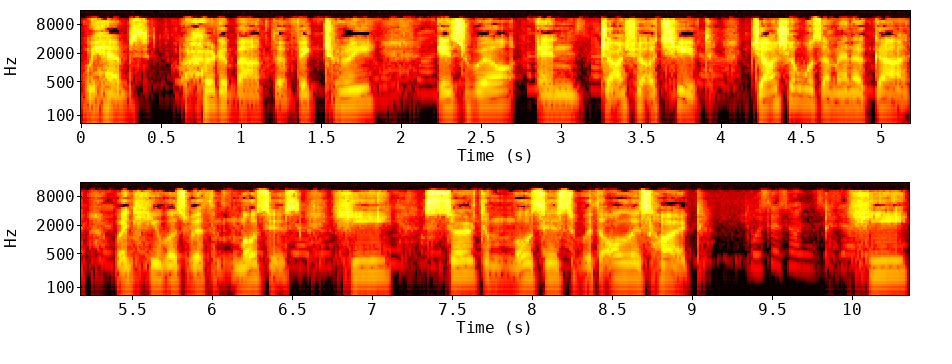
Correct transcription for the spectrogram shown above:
We have heard about the victory Israel and Joshua achieved. Joshua was a man of God. When he was with Moses, he served Moses with all his heart. He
